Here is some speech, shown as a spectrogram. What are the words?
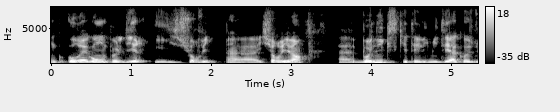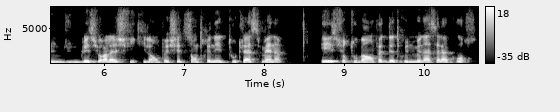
Donc, Oregon, on peut le dire, il survit. Euh, ils survivent. Hein. Bonix, qui était limité à cause d'une blessure à la cheville qui l'a empêché de s'entraîner toute la semaine et surtout bah, en fait, d'être une menace à la course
